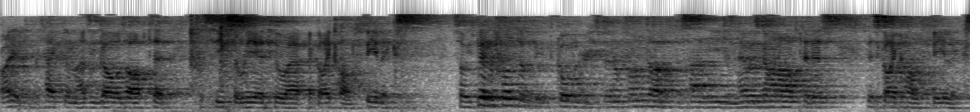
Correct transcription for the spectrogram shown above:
right, to protect him as he goes off to, to Caesarea to a, a guy called Felix. So he's been in front of the governor, he's been in front of the Sanhedrin, now he's gone off to this, this guy called Felix.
